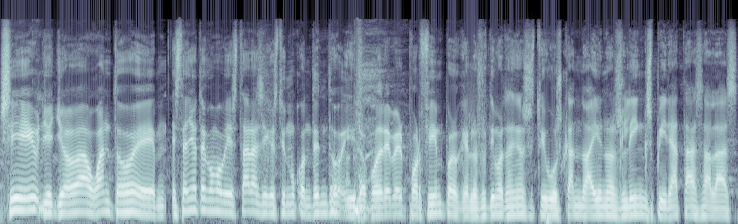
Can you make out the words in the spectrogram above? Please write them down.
Sí, yo, yo aguanto. eh, Este año tengo Movistar, así que estoy muy contento y lo podré ver por fin, porque en los últimos años estoy buscando ahí unos links piratas a las,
